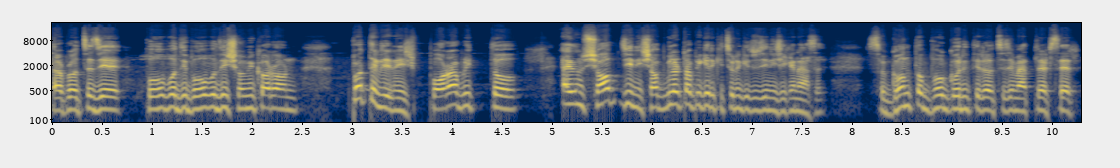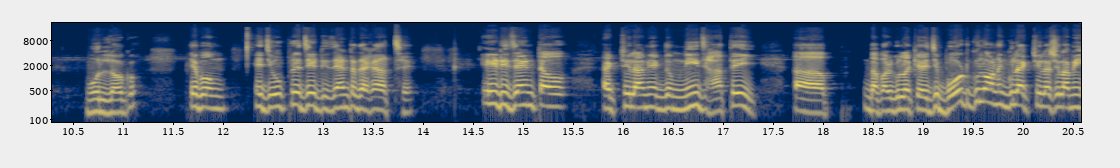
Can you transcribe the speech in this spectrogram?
তারপর হচ্ছে যে বহুপদী বহুপদী সমীকরণ, প্রত্যেক জিনিস, পরাবৃত্ত, একদম সব জিনিস, সবগুলো টপিকের কিছু না কিছু জিনিস এখানে আছে। সো গন্তব্য গণিতের হচ্ছে যে ম্যাথলেটসের মূল লগো এবং এই যে উপরে যে ডিজাইনটা দেখা যাচ্ছে, এই ডিজাইনটাও অ্যাকচুয়ালি আমি একদম নিজ হাতেই ব্যাপারগুলোকে যে বোর্ডগুলো অনেকগুলো অ্যাকচুয়ালি আসলে আমি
